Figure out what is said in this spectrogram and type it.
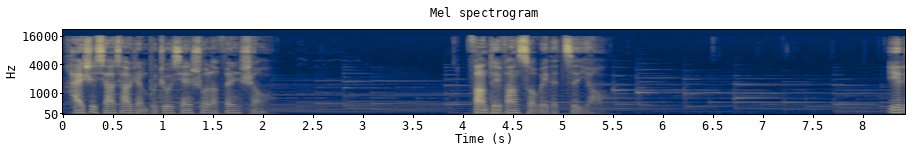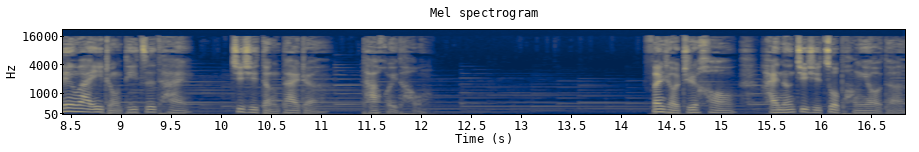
还是小小忍不住先说了分手，放对方所谓的自由。以另外一种低姿态，继续等待着他回头。分手之后还能继续做朋友的，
